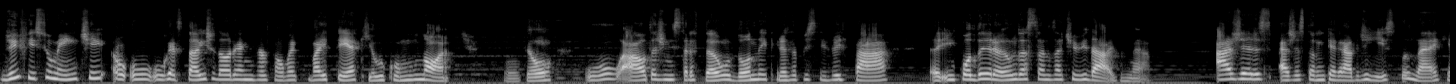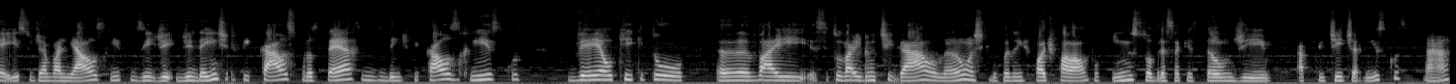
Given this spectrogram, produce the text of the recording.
dificilmente o, o restante da organização vai, vai ter aquilo como norte. Então, o, a auto-administração, o dono da empresa precisa estar uh, empoderando essas atividades, né? A, a, gestão integrada de riscos, né? Que é isso de avaliar os riscos e de, de identificar os processos, identificar os riscos, ver o que que tu uh, vai, se tu vai mitigar ou não. Acho que depois a gente pode falar um pouquinho sobre essa questão de apetite a riscos, tá?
